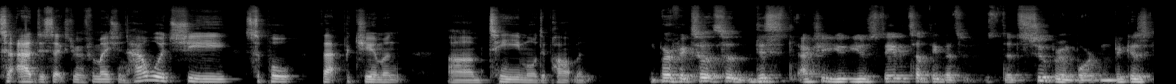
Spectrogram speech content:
to add this extra information. How would she support that procurement um, team or department? Perfect. So, so this actually you, you stated something that's that's super important because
